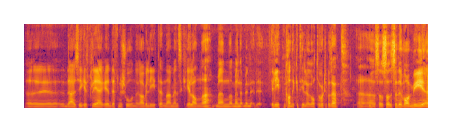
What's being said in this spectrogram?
det er sikkert flere definisjoner av elite enn det er mennesker i landet, men, men, men eliten kan ikke tilhøre 48 eh, Så, så, så det, var mye,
